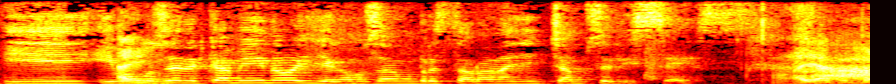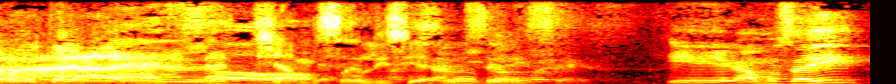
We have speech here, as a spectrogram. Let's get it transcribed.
Y íbamos Ahí. en el camino y llegamos a un restaurante allí en Champs-Élysées. Allá, pero voltea. Eso. Champs-Élysées. Champs-Élysées. Y llegamos ahí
